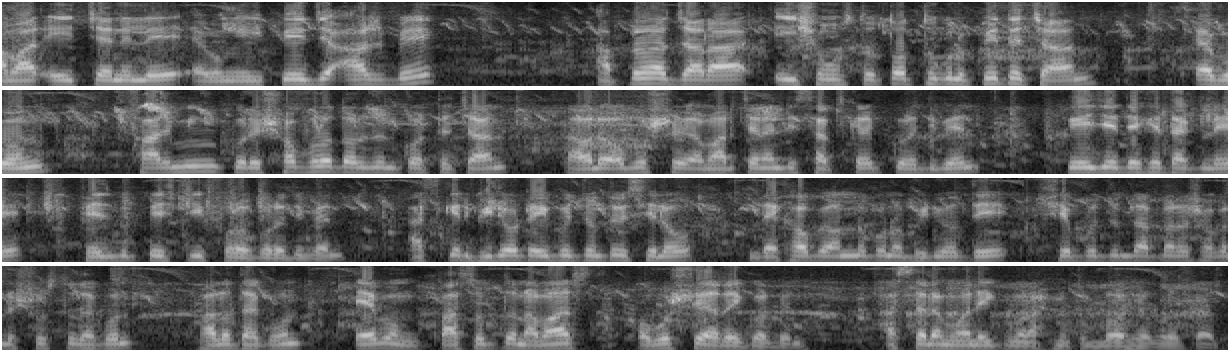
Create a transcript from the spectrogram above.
আমার এই চ্যানেলে এবং এই পেজে আসবে। আপনারা যারা এই সমস্ত তথ্যগুলো পেতে চান এবং ফার্মিং করে সফলতা অর্জন করতে চান, তাহলে অবশ্যই আমার চ্যানেলটি সাবস্ক্রাইব করে দিবেন, পেজে দেখে থাকলে ফেসবুক পেজটি ফলো করে দিবেন। আজকের ভিডিওটা এই পর্যন্তই ছিল। দেখা হবে অন্য কোনো ভিডিওতে। সে পর্যন্ত আপনারা সকলে সুস্থ থাকুন, ভালো থাকুন এবং পাঁচক্ত নামাজ অবশ্যই আদায় করবেন। আসসালামু আলাইকুম রহমতুল্লাহ বরকাত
